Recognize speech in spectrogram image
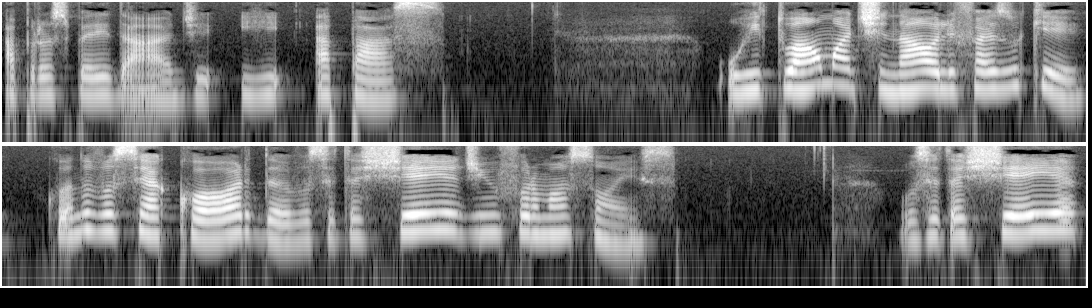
a prosperidade e a paz. O ritual matinal ele faz o quê? Quando você acorda, você está cheia de informações. Você está cheia.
